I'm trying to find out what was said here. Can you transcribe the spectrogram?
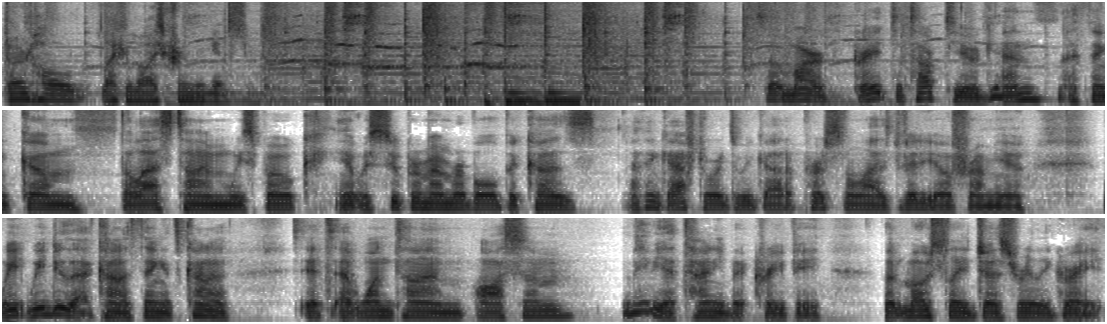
Don't hold lack of ice cream against him. So, Mark, great to talk to you again. I think um, the last time we spoke, it was super memorable because I think afterwards we got a personalized video from you. We we do that kind of thing. It's kind of it's at one time awesome, maybe a tiny bit creepy, but mostly just really great.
